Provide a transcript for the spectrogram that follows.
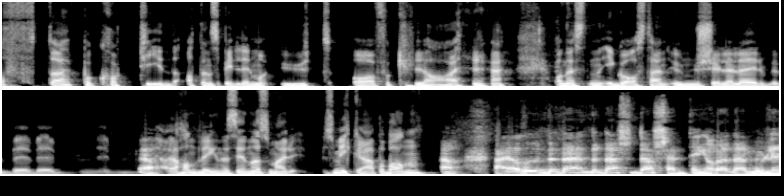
ofte på kort tid at en spiller må ut og forklare og nesten i gåstegn unnskylde eller Ja. handlingene sine som, er, som ikke er på banen. Ja. Nei, altså, det, det, det, det, har- skjedd ting, og det, er mulig,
